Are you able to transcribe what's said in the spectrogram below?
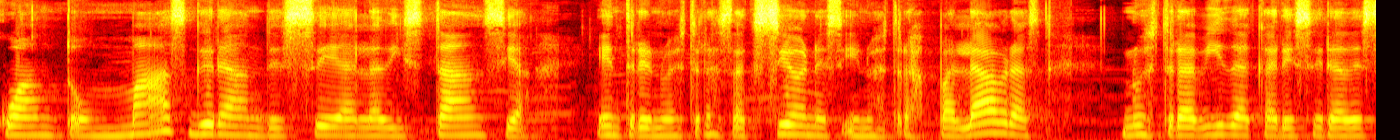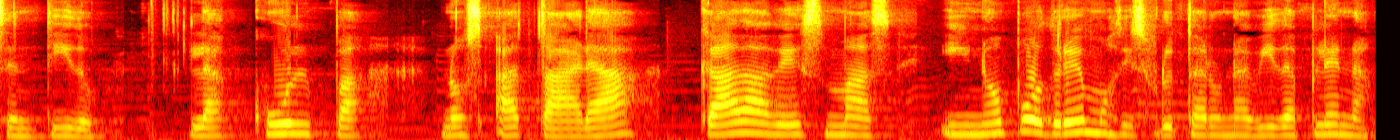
Cuanto más grande sea la distancia entre nuestras acciones y nuestras palabras, nuestra vida carecerá de sentido. La culpa nos atará cada vez más y no podremos disfrutar una vida plena.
